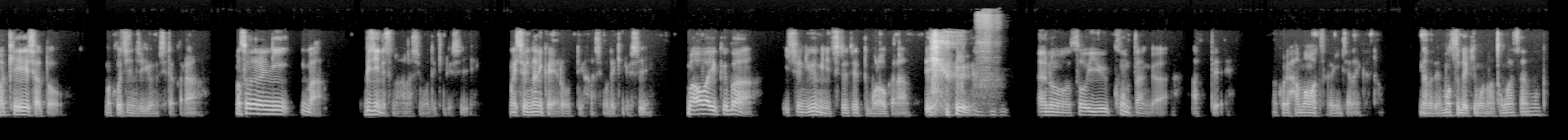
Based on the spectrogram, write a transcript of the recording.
まあ、経営者と、まあ、個人事業主だから、まあ、それなりに今、ビジネスの話もできるし、まあ、一緒に何かやろうっていう話もできるし、まあ、あわゆくば、一緒に海に連れてってもらおうかなっていう、あの、そういう魂胆があって、まあ、これ浜松がいいんじゃないかと。なので、持つべきものは友達だなと。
